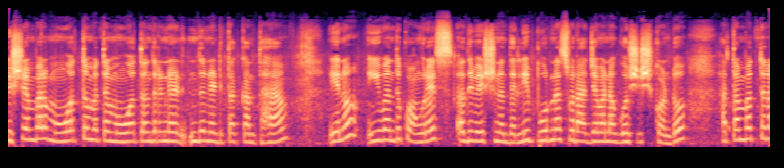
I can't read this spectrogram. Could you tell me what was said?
ಡಿಸೆಂಬರ್ ಮೂವತ್ತು ಮತ್ತು ಮೂವತ್ತೊಂದರಿಂದ ನಡೀತಕ್ಕಂತಹ ಏನು? ಈ ಒಂದು ಕಾಂಗ್ರೆಸ್ ಅಧಿವೇಶನದಲ್ಲಿ ಪೂರ್ಣ ಸ್ವರಾಜ್ಯವನ್ನು ಘೋಷಿಸಿಕೊಂಡು ಹತ್ತೊಂಬತ್ತರ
